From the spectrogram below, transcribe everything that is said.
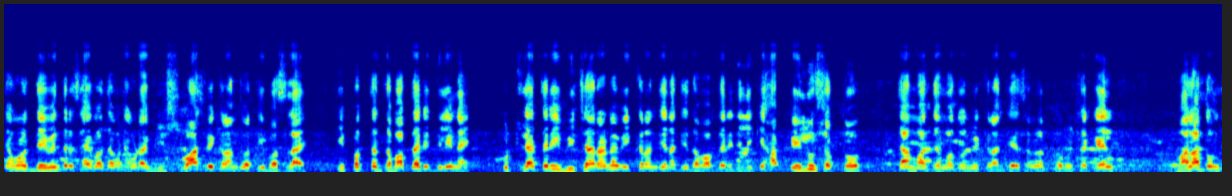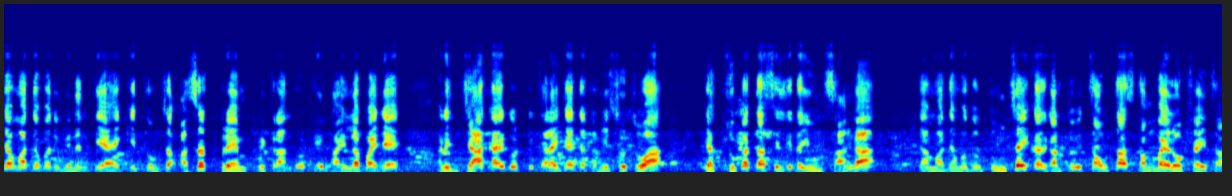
त्यामुळे देवेंद्र साहेबांचा पण एवढा विश्वास विक्रांतवरती बसलाय की फक्त जबाबदारी दिली नाही. कुठल्या तरी विचारानं विक्रांतजींना ती जबाबदारी दिली की हा पेलू शकतो. त्या माध्यमातून विक्रांत हे सगळं करू शकेल. मला तुमच्या माध्यमातून विनंती आहे की तुमचं असंच प्रेम विक्रांतवरती राहिलं पाहिजे. आणि ज्या काही गोष्टी करायच्या त्या तुम्ही सुचवा. ज्या चुकत असतील तिथं येऊन सांगा. त्या माध्यमातून तुमचंही कर. कारण तुम्ही चौथा स्तंभ आहे लोकशाहीचा.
